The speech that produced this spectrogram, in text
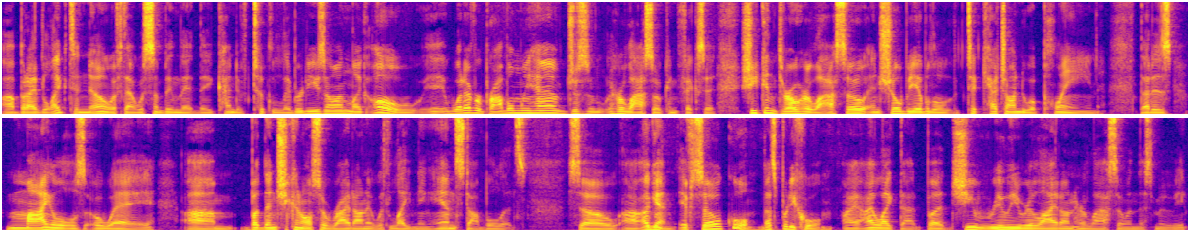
Uh, but I'd like to know if that was something that they kind of took liberties on. Like, oh, eh, whatever problem we have, just her lasso can fix it. She can throw her lasso and she'll be able to, to catch onto a plane that is miles away. Um, but then she can also ride on it with lightning and stop bullets. So, uh, again, if so, cool. That's pretty cool. I, I like that. But she really relied on her lasso in this movie.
